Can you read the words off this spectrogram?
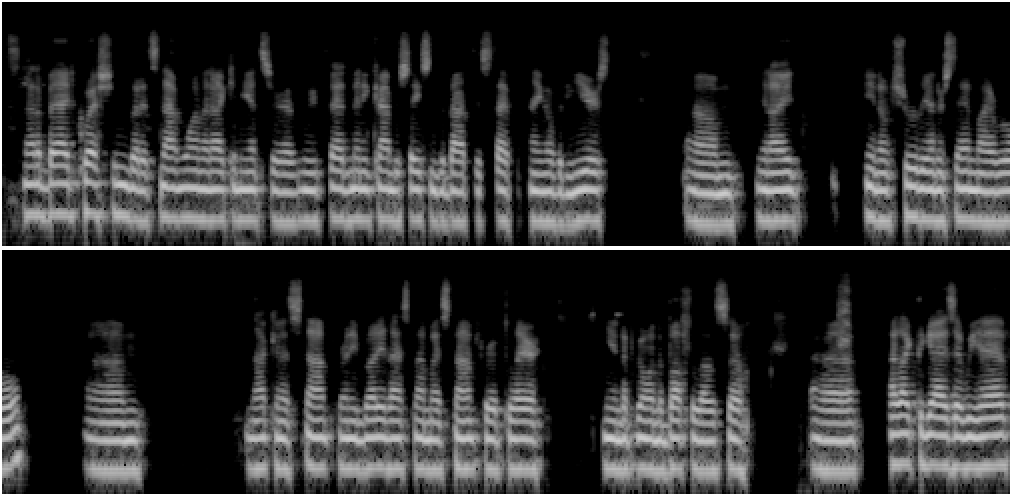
it's not a bad question, but it's not one that I can answer. We've had many conversations about this type of thing over the years. Um, and I, you know, truly understand my role. Um, not going to stomp for anybody. Last time I stomped for a player, he ended up going to Buffalo. So uh, I like the guys that we have.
